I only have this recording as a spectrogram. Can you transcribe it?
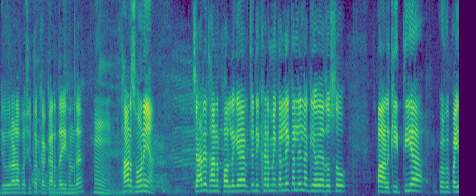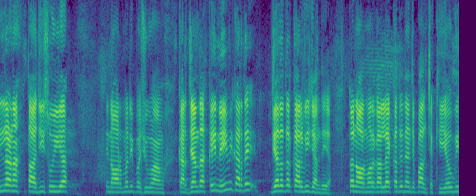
ਜੋਰ ਵਾਲਾ ਪਸ਼ੂ ਧੱਕਾ ਕਰਦਾ ਹੀ ਹੁੰਦਾ। ਹੂੰ, ਥਣ ਸੋਹਣੇ ਆ। ਚਾਰੇ ਥਣ ਫੁੱਲ ਗੈਪ ਚ ਨਿਖੜ ਨਿਖੜਵੇਂ ਕੱਲੇ ਕੱਲੇ ਲੱਗੇ ਹੋਏ ਆ ਦੋਸਤੋ। ਭਾਲ ਕੀਤੀ ਆ, ਕਿਉਂਕਿ ਪਹਿਲਾਂ ਨਾ ਤਾਜੀ ਸੂਈ ਆ। ਇਹ ਨਾਰਮਲ ਹੀ ਪਸ਼ੂ ਆਮ ਕਰ ਜਾਂਦਾ, ਕਈ ਨਹੀਂ ਵੀ ਕਰਦੇ, ਜ਼ਿਆਦਾਤਰ ਕਰ ਵੀ ਜਾਂਦੇ ਆ। ਤਾਂ ਨਾਰਮਲ ਗੱਲ ਹੈ ਇੱਕ ਅੱਧੇ ਦਿਨ ਚ ਭਲ ਚੱਕੀ ਜਾਊਗੀ।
